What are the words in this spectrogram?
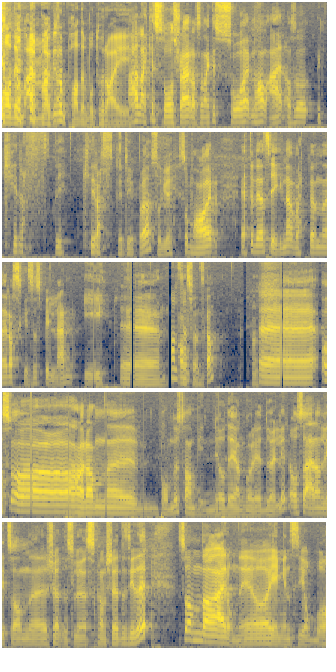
Padem, er man ikke sånn Padem Botorai? Han er ikke så svær, altså. Han er ikke så men han er altså en kraftig, kraftig type. Så gøy. Som har, etter det sigende, vært den raskeste spilleren i eh, Allsvenskan. Eh, og så har han eh, pondus, han vinner jo det han går i dueller. Og så er han litt sånn eh, skjødesløs kanskje til tider. Som da er Ronny og gjengens jobb å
